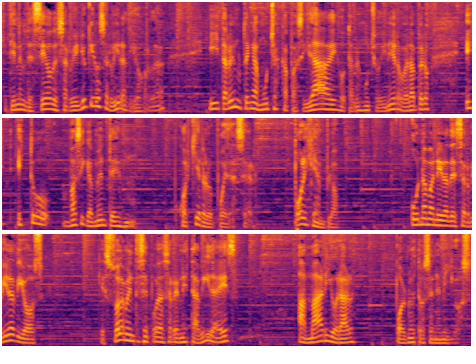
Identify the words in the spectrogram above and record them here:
que tienen el deseo de servir. Yo quiero servir a Dios, ¿verdad? Y tal vez no tenga muchas capacidades o tal vez mucho dinero, ¿verdad? Pero esto básicamente cualquiera lo puede hacer. Por ejemplo, una manera de servir a Dios que solamente se puede hacer en esta vida es amar y orar por nuestros enemigos.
